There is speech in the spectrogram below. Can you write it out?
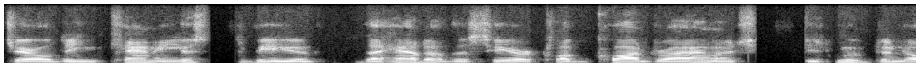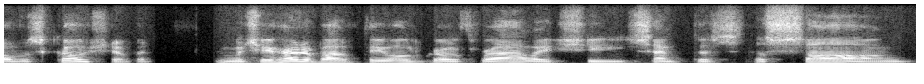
Geraldine Kenny used to be the head of the Sierra Club Quadra Island. She's moved to Nova Scotia, but when she heard about the Old Growth Rally, she sent us a song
